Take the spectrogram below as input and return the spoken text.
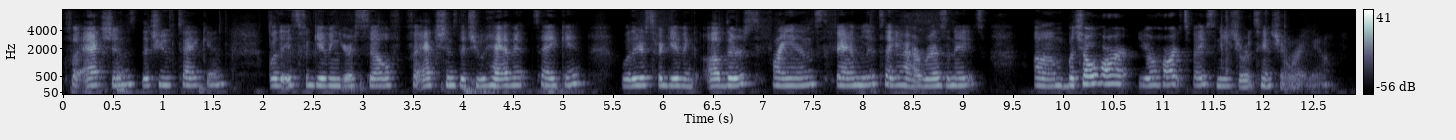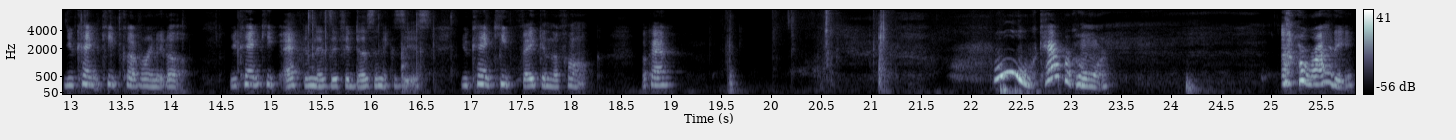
for actions that you've taken, whether it's forgiving yourself for actions that you haven't taken, whether it's forgiving others, friends, family, take it how it resonates, um, but your heart, your heart space needs your attention right now. You can't keep covering it up. You can't keep acting as if it doesn't exist. You can't keep faking the funk. Okay? Woo, Capricorn. Alrighty.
